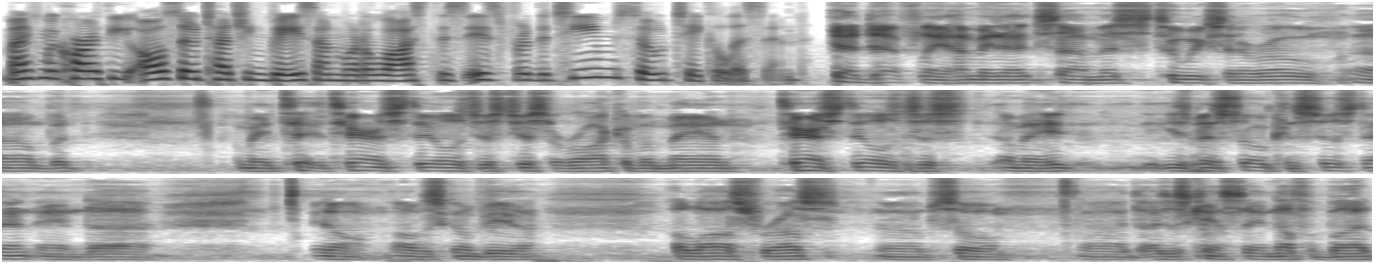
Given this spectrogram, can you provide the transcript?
Mike McCarthy also touching base on what a loss this is for the team, so take a listen. Yeah, definitely. I mean, it's uh, missed two weeks in a row, um, but I mean, T- Terence Steele is just just a rock of a man. Terence Steele is just, I mean, he, has been so consistent, and uh, you know, obviously going to be a, a, loss for us. Um, so uh, I just can't say enough about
